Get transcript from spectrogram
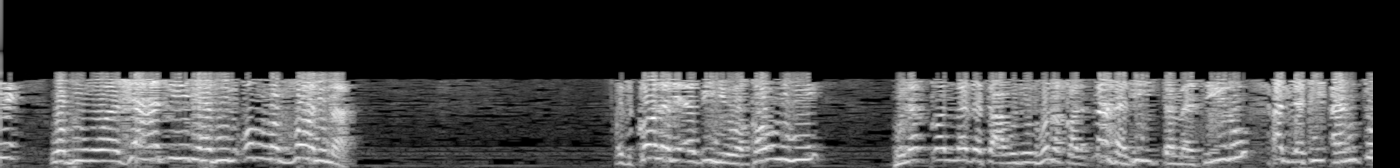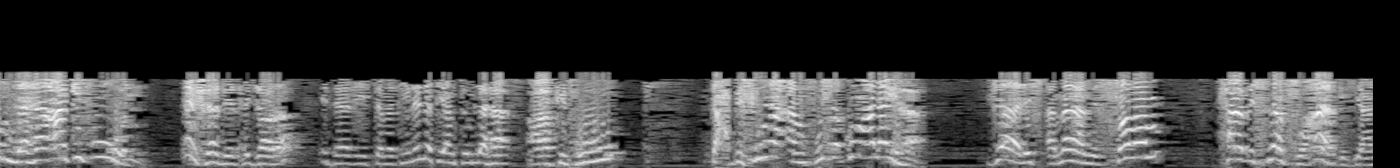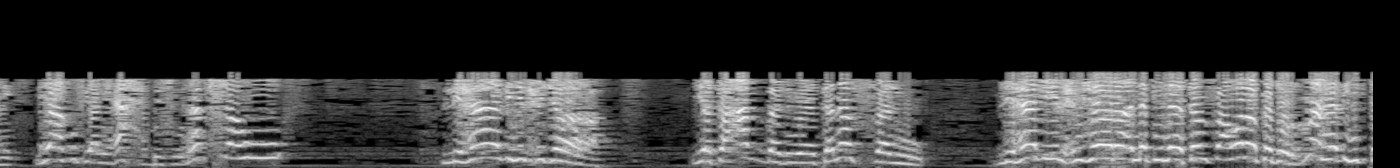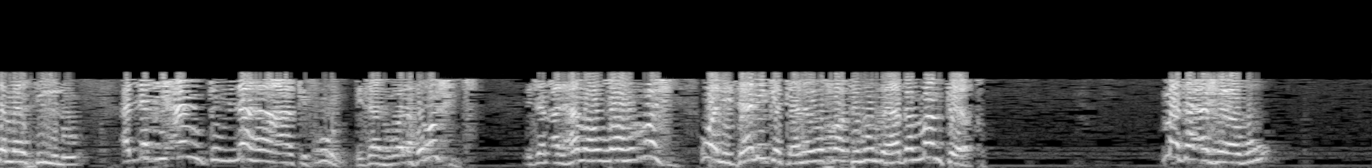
وبمواجهته لهذه الأمة الظالمة. إذ قال لأبيه وقومه هناك قال ماذا تعبدون؟ هنا قال ما هذه التماثيل التي أنتم لها عاكفون؟ إيش هذه الحجارة؟ إذ هذه التماثيل التي أنتم لها عاكفون تحبسون أنفسكم عليها. جالس أمام الصنم حابس نفسه عاكف يعني يعكف يعني يحبس نفسه لهذه الحجارة. يتعبد ويتنفل لهذه الحجارة التي لا تنفع ولا تضر. ما هذه التماثيل التي أنتم لها عاكفون؟ إذا هو له رشد. إذا ألهمه الله الرشد ولذلك كان يخاطب بهذا المنطق. ماذا أجابوا؟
